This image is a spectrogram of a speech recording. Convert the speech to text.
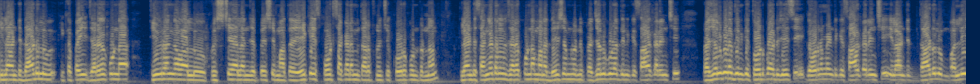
ఇలాంటి దాడులు ఇకపై జరగకుండా తీవ్రంగా వాళ్ళు కృషి చేయాలని చెప్పేసి మా ఏకే స్పోర్ట్స్ అకాడమీ తరఫు నుంచి కోరుకుంటున్నాం. ఇలాంటి సంఘటనలు జరగకుండా మన దేశంలోని ప్రజలు కూడా దీనికి సహకరించి ప్రజలు కూడా దీనికి తోడ్పాటు చేసి గవర్నమెంట్కి సహకరించి ఇలాంటి దాడులు మళ్ళీ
